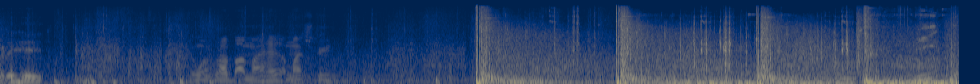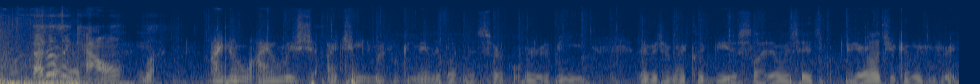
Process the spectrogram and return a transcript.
Got a hit. It went right by my head on my screen. That doesn't count. I know, I always, I change my fucking melee button to circle, or to B. And every time I click B to slide, it always hits. Here, I'll let you kill me for free.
